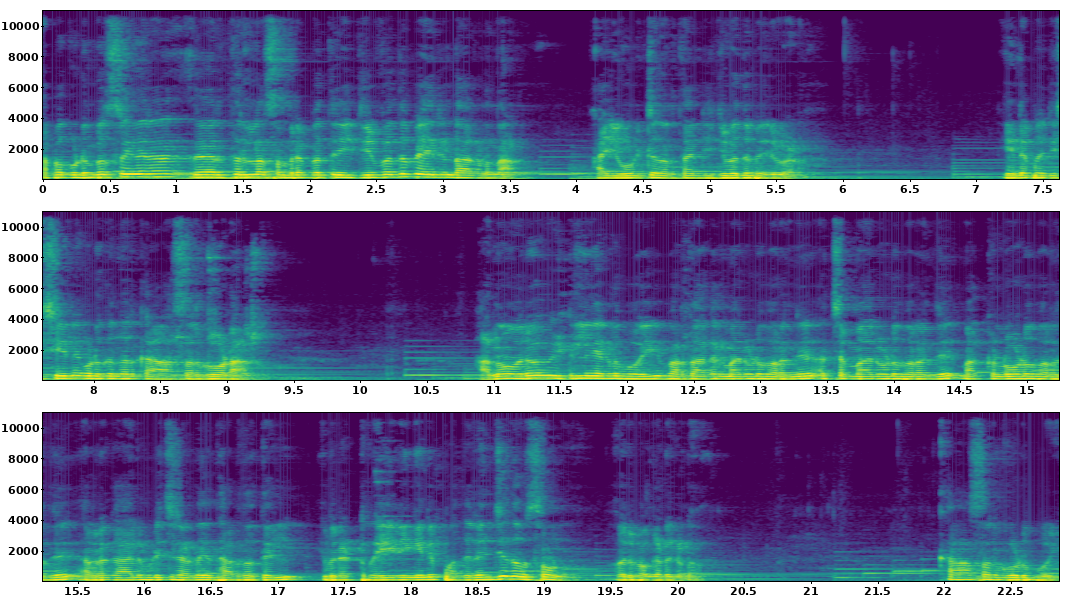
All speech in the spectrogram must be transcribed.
അപ്പൊ കുടുംബശ്രീ നേരത്തിലുള്ള സംരംഭത്തിന് ഇരുപത് പേരുണ്ടാകണമെന്നാണ്. ആ യൂണിറ്റ് നടത്താൻ ഇരുപത് പേര് വേണം. ഇതിന്റെ പരിശീലനം കൊടുക്കുന്നത് കാസർഗോഡാണ്. അന്ന് ഓരോ വീട്ടിൽ ഞങ്ങൾ പോയി ഭർത്താക്കന്മാരോട് പറഞ്ഞ് അച്ഛന്മാരോട് പറഞ്ഞ് മക്കളോട് പറഞ്ഞ് അവരെ കാലം പിടിച്ചിട്ടാണ് യഥാർത്ഥത്തിൽ ഇവരെ ട്രെയിനിങ്ങിന് പതിനഞ്ച് ദിവസമാണ് അവർ പങ്കെടുക്കുന്നത്. കാസർഗോഡ് പോയി.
